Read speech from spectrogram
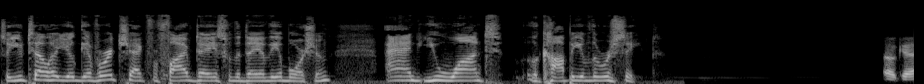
So you tell her you'll give her a check for five days for the day of the abortion, and you want the copy of the receipt. Okay.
